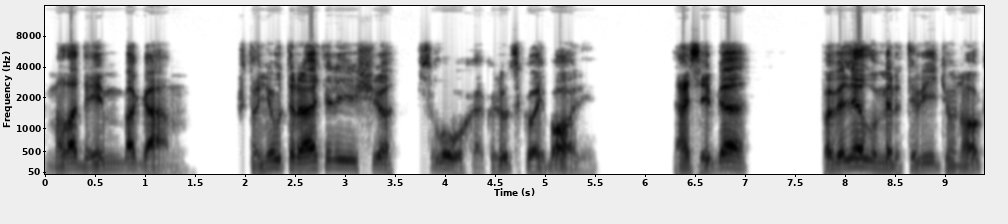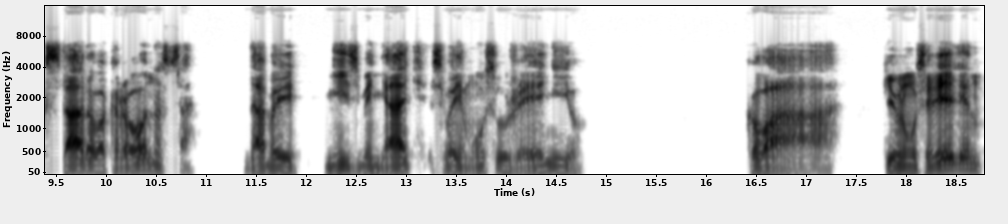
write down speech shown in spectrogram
молодым богам, что не утратили еще слуха к людской боли, а себя повелел умертвить у ног старого Кроноса, дабы не изменять своему служению. «Ква!» — кивнул Середин,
